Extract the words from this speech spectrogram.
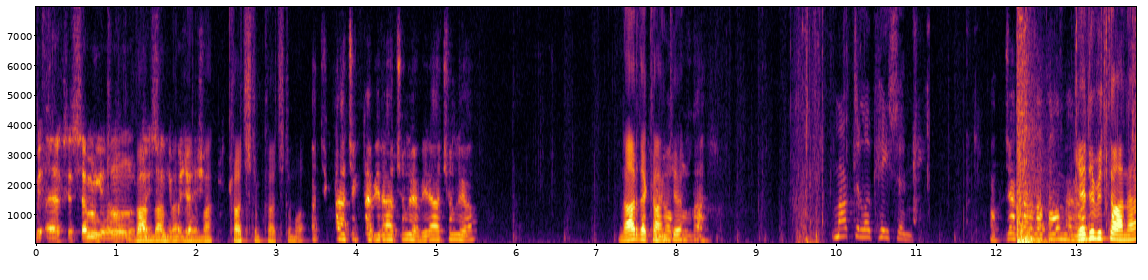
Bir ayak sesi sen mi geliyorsun onu? Ben Rice'in ben ben, ben, iş. ben. Kaçtım kaçtım. Açıkta açıkta biri açılıyor biri açılıyor. Nerede kanki? 130'da. Marked a location. Atacaksanız atalım beraber. Yedi bir tane.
